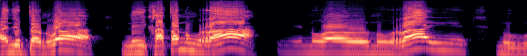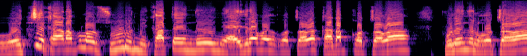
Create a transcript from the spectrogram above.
అని చెప్తావు. నువ్వా? నీ కథ నువ్వు రా. నువ్వు నువ్వు రా నువ్వు వచ్చి కడపలో చూడు నీ కథ ఏందో నీ హైదరాబాద్కి వచ్చావా కడపకి వచ్చావా పులేందులకు వచ్చావా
